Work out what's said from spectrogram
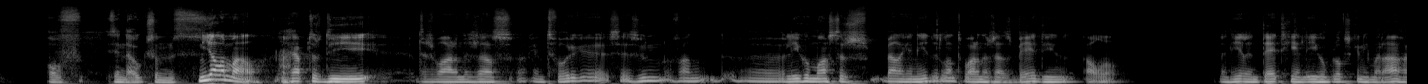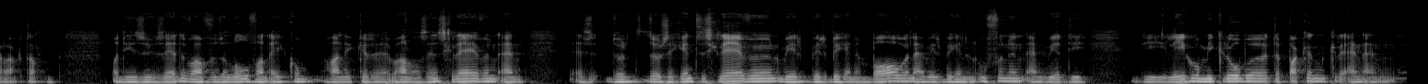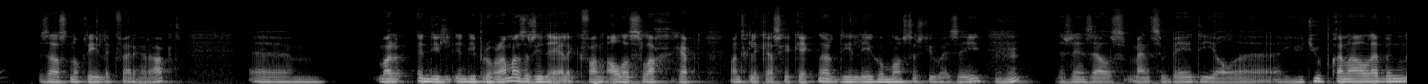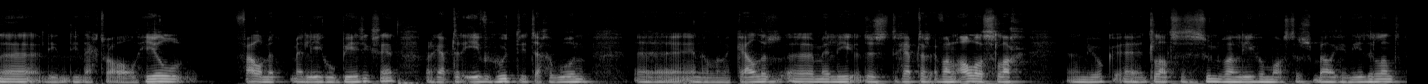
Of zijn dat ook soms... Niet allemaal. Ah. Je hebt er die... Er waren er zelfs in het vorige seizoen van eh, Lego Masters België-Nederland waren er zelfs bij die al een hele tijd geen Lego-blokje niet meer aangeraakt hadden. Maar die zo zeiden van voor de lol van hey, kom, we gaan, keer, eh, we gaan ons inschrijven en door, door zich in te schrijven weer, weer beginnen bouwen en weer beginnen oefenen en weer die, die Lego-microben te pakken en, en zelfs nog redelijk ver geraakt. Ehm, maar in die, in die programma's, er zie je eigenlijk van alle slag. Je hebt, want gelijk als je kijkt naar die Lego Masters USA, Mhm. er zijn zelfs mensen bij die al eh, een YouTube-kanaal hebben, eh, die, die echt wel heel fel met, met Lego bezig zijn. Maar je hebt er evengoed die dat gewoon eh, in een kelder eh, met Lego... Dus je hebt er van alle slag. En nu ook eh, het laatste seizoen van Lego Masters België-Nederland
